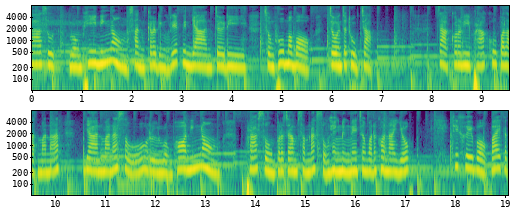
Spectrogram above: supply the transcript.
ล่าสุดหลวงพี่นิ้งหน่อง สั่นกระดิ่งเรียกวิญญาณ เจอดี ชมพู่มาบอก โจรจะถูกจับ จากกรณีพระครูประหลัดมานัตยานมานะโสหรือหลวงพ่อนิ้งหน่อง พระสงฆ์ประจำสำนักสงฆ์แห่งหนึ่งในจังหวัดนครนายก ที่เคยบอกใบ้กับ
